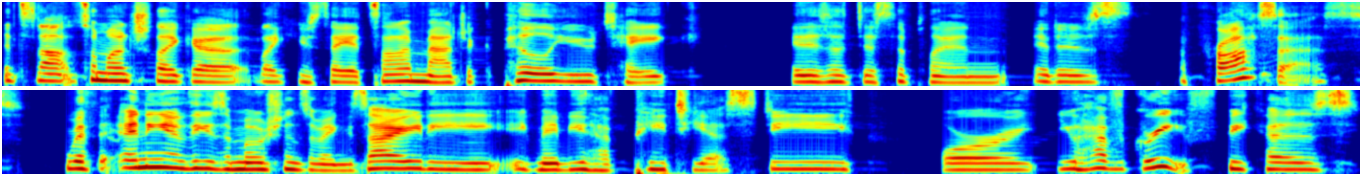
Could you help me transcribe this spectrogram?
It's not so much like a like you say it's not a magic pill you take. It is a discipline. It is a process with any of these emotions of anxiety, maybe you have PTSD or you have grief because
